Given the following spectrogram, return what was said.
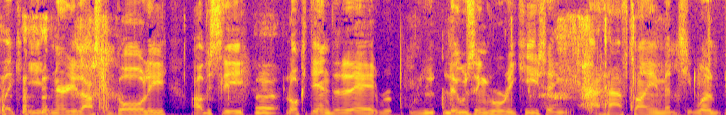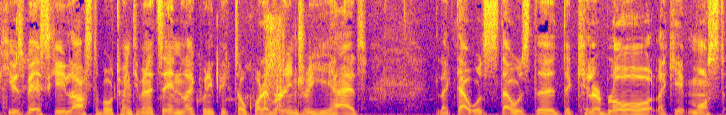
Like he nearly lost the goalie. Obviously, look at the end of the day, r- losing Ruairí Keating at half time, and he well, he was basically lost about twenty minutes in, like when he picked up whatever injury he had like that was that was the the killer blow. Like it must,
